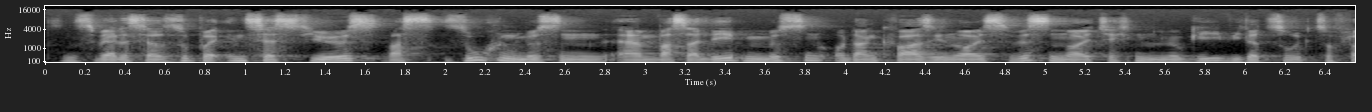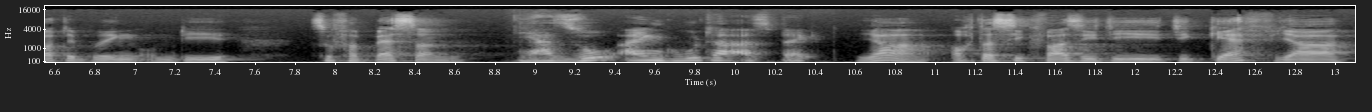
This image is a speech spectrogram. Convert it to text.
sonst wäre das ja super inzestiös, was suchen müssen, ähm, was erleben müssen und dann quasi neues Wissen, neue Technologie wieder zurück zur Flotte bringen, um die zu verbessern. Ja, so ein guter Aspekt. Ja, auch dass sie quasi die, die GEF ja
